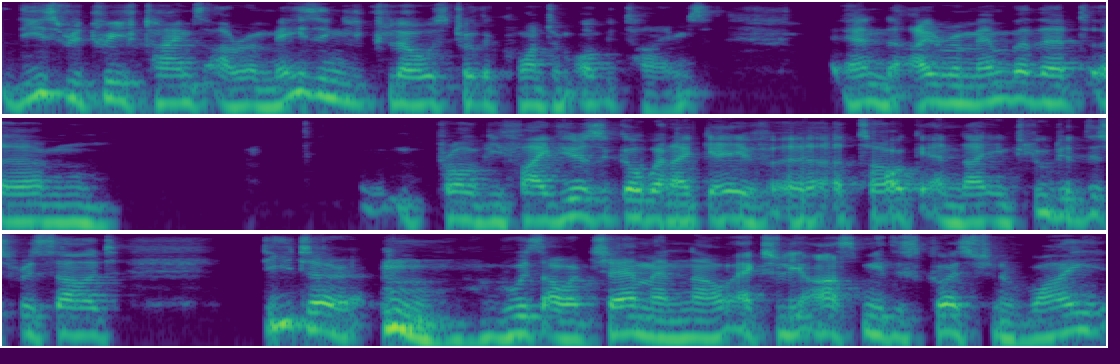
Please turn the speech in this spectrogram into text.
These retrieve times are amazingly close to the quantum orbit times. And I remember that um, probably five years ago when I gave a, a talk and I included this result, Dieter, who is our chairman now, actually asked me this question, why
